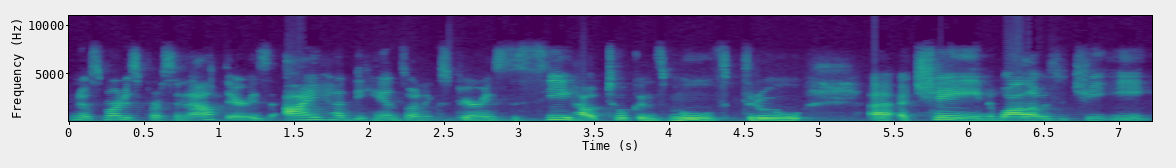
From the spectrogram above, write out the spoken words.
you know smartest person out there is i had the hands-on experience to see how tokens move through uh, a chain while i was at GE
